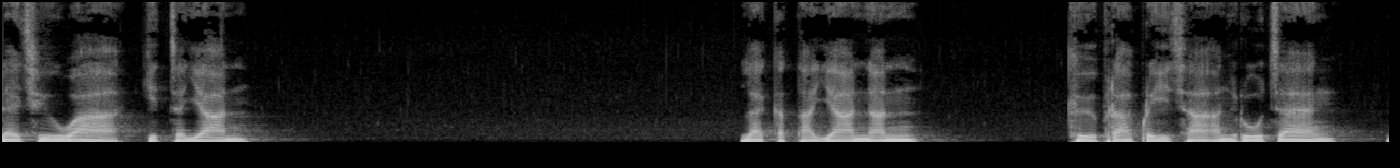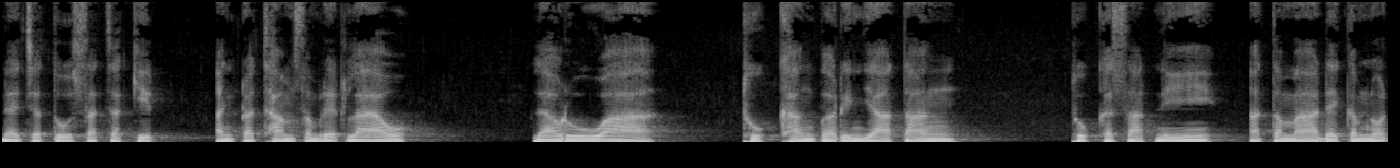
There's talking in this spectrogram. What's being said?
ได้ชื่อว่ากิจยาน และกตายานนั้น คือพระปรีชาอันรู้แจ้งในจตุสัจกิจอันกระทำสำเร็จแล้ว แล้วรู้ว่า ทุกขังปริญญาตัง ทุกขสัตว์นี้อัตมาได้กำหนด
